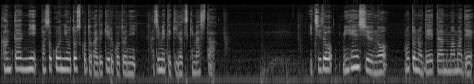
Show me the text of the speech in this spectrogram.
簡単にパソコンに落とすことができることに初めて気がつきました。一度未編集の元のデータのままで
